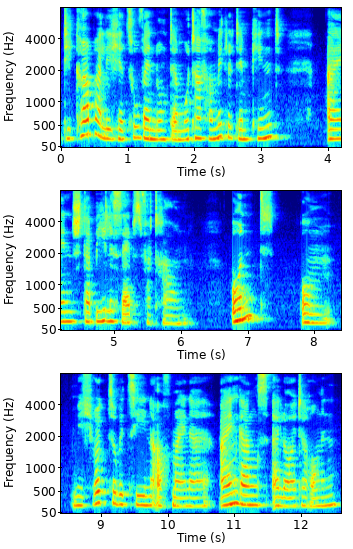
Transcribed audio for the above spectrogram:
Die körperliche Zuwendung der Mutter vermittelt dem Kind ein stabiles Selbstvertrauen. Und um mich rückzubeziehen auf meine Eingangserläuterungen,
